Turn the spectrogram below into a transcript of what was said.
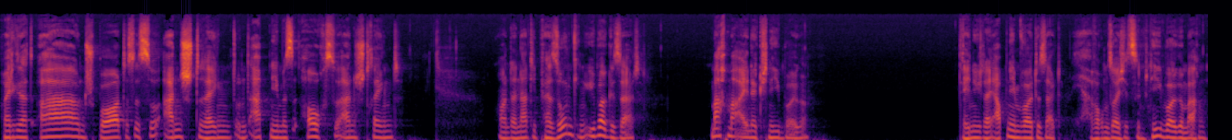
Aber er hat gesagt, ah, und Sport, das ist so anstrengend und Abnehmen ist auch so anstrengend. Und dann hat die Person gegenüber gesagt, mach mal eine Kniebeuge. Derjenige, der abnehmen wollte, sagt, ja, warum soll ich jetzt eine Kniebeuge machen?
